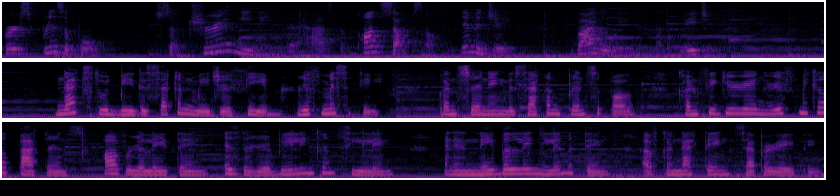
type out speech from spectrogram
first principle, structuring meaning that has the concepts of imaging, valuing, and languaging. Next would be the second major theme, rhythmicity, concerning the second principle, configuring rhythmical patterns of relating is the revealing concealing and enabling limiting of connecting separating.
